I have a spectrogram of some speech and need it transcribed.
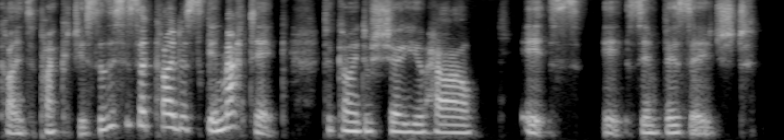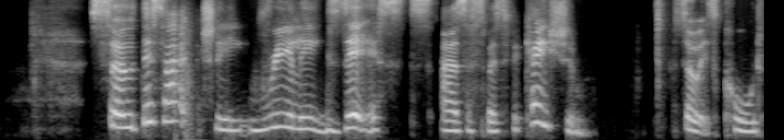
kinds of packages. So this is a kind of schematic to kind of show you how it's it's envisaged. So this actually really exists as a specification. So it's called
